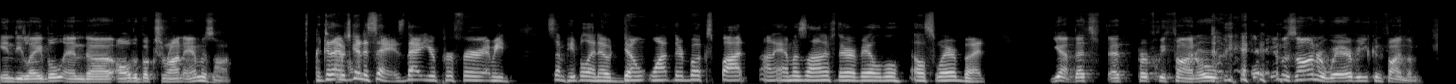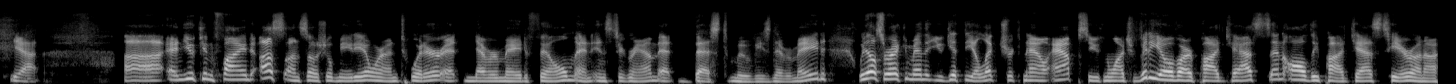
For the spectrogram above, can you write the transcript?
indie label. And uh, all the books are on Amazon. Because I was going to say, is that your prefer? I mean, some people I know don't want their books bought on Amazon if they're available elsewhere, but Yeah, that's that's perfectly fine. Or Amazon or wherever you can find them. yeah. Uh, and you can find us on social media. We're on Twitter at Never Made Film and Instagram at Best Movies Never Made. We also recommend that you get the Electric Now app so you can watch video of our podcasts and all the podcasts here on uh,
